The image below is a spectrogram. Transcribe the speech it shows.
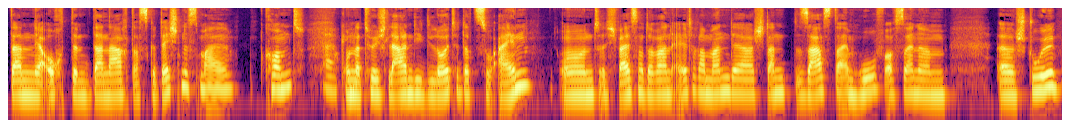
dann ja auch danach das Gedächtnismal kommt. Okay. Und natürlich laden die die Leute dazu ein. Und ich weiß noch, da war ein älterer Mann, der stand, saß da im Hof auf seinem äh, Stuhl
